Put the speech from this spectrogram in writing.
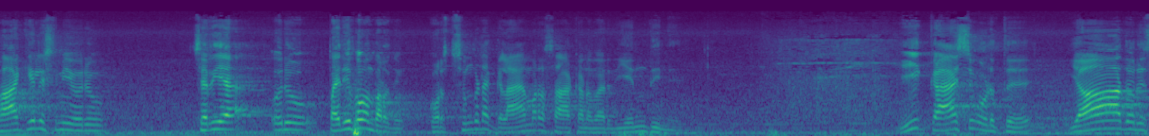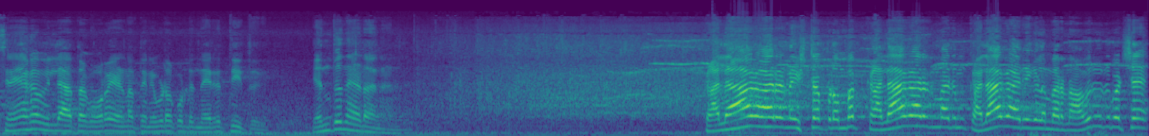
ഭാഗ്യലക്ഷ്മി ഒരു ചെറിയ ഒരു പരിഭവം പറഞ്ഞു. കുറച്ചും കൂടെ ഗ്ലാമറസ് ആക്കണമായിരുന്നു എന്തിന്? ഈ കാശ് കൊടുത്ത് യാതൊരു സ്നേഹമില്ലാത്ത കുറേ എണ്ണത്തിന് ഇവിടെ കൊണ്ട് നിരത്തിയിട്ട് എന്ത് നേടാനാണ്? കലാകാരനെ ഇഷ്ടപ്പെടുമ്പോൾ കലാകാരന്മാരും കലാകാരികളും വരണം. അവരൊരു പക്ഷേ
